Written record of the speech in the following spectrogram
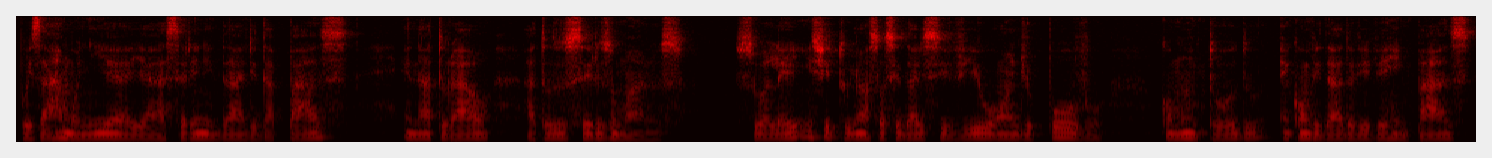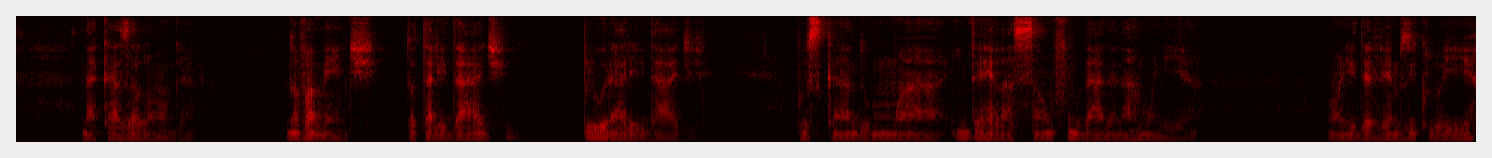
pois a harmonia e a serenidade da paz é natural a todos os seres humanos. Sua lei institui uma sociedade civil onde o povo, como um todo, é convidado a viver em paz na casa longa. Novamente, totalidade, pluralidade, buscando uma interrelação fundada na harmonia, onde devemos incluir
